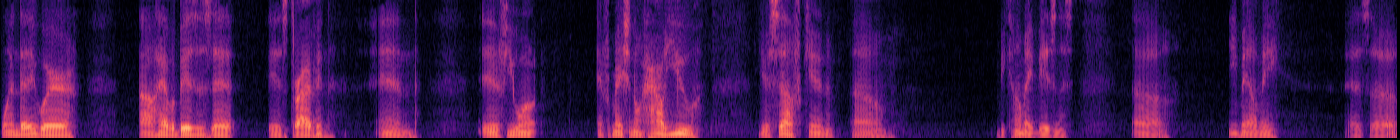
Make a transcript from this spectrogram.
one day where I'll have a business that is thriving. And if you want information on how you yourself can um, become a business, uh, email me as uh,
